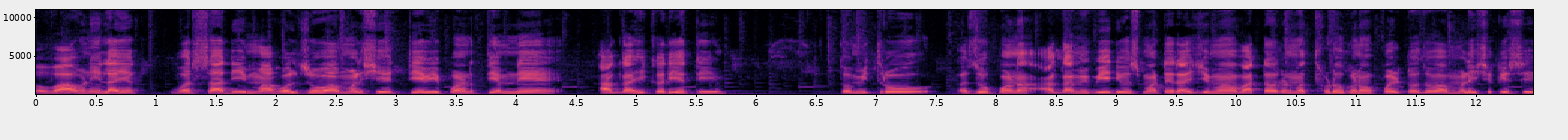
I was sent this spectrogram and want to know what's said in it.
વાવણી લાયક વરસાદી માહોલ જોવા મળશે તેવી પણ તેમને આગાહી કરી હતી. તો મિત્રો, હજુ પણ આગામી બે દિવસ માટે રાજ્યમાં વાતાવરણમાં થોડો ઘણો પલટો જોવા મળી શકે છે.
